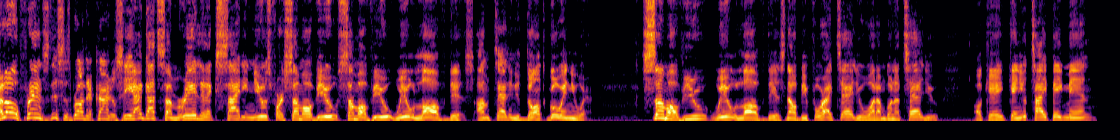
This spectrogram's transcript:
Hello, friends. This is Brother Carlos here. I got some really exciting news for some of you. Some of you will love this. I'm telling you, don't go anywhere. Some of you will love this. Now, before I tell you what I'm going to tell you, okay, can you type amen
